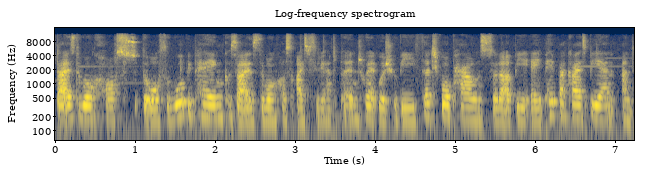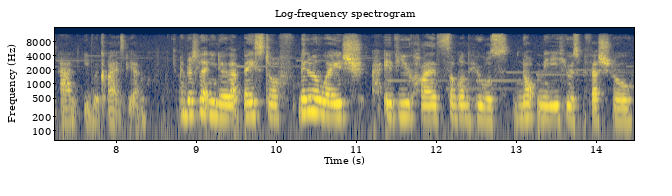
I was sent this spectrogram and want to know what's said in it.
that is the one cost the author will be paying because that is the one cost I specifically had to put into it, which would be £34. So that would be a paperback ISBN and an ebook ISBN. I'm just letting you know that based off minimum wage, if you hired someone who was not me, who was professional,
